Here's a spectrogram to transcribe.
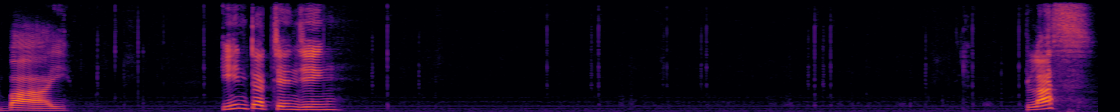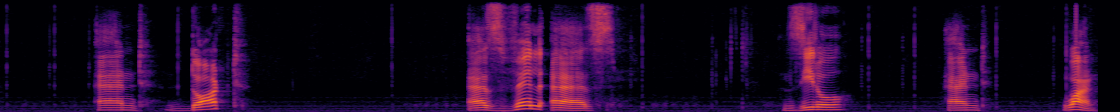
by interchanging plus and dot as well as 0 and 1.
